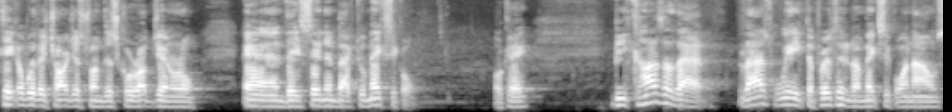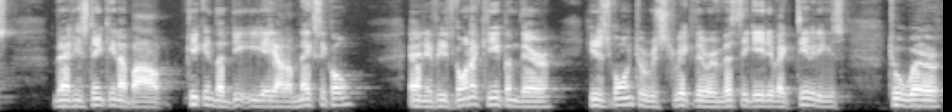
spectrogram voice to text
take away the charges from this corrupt general and they send him back to Mexico. Okay? Because of that, last week the president of Mexico announced that he's thinking about kicking the DEA out of Mexico. And if he's going to keep him there, he's going to restrict their investigative activities to where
